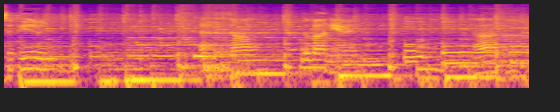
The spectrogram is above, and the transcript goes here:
Disappearing. At the dawn of ah.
